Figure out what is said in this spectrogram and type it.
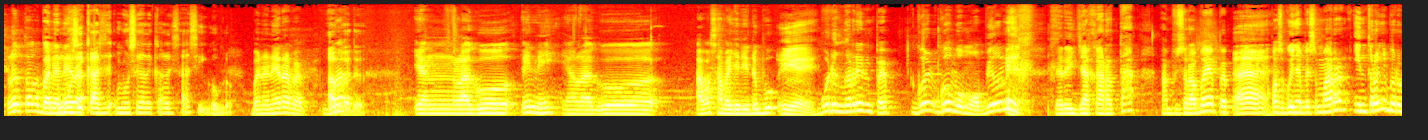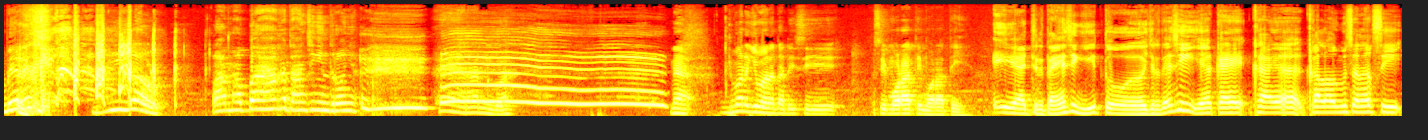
lu tau Bandanera? Musikali- musikalisasi goblok. Bandanera, Pep. Gua, Apa tuh? Yang lagu ini, yang lagu apa sampai jadi debu. Iya. Gue dengerin Pep. Gue gue bawa mobil nih dari Jakarta sampai Surabaya Pep. Ah. Pas gue nyampe Semarang, intronya baru beres. Gila loh. Lama banget anjing intronya. Heran gua. Nah, gimana gimana tadi si si Morati Morati? Iya ceritanya sih gitu. Ceritanya sih ya kayak kayak kalau misalnya si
